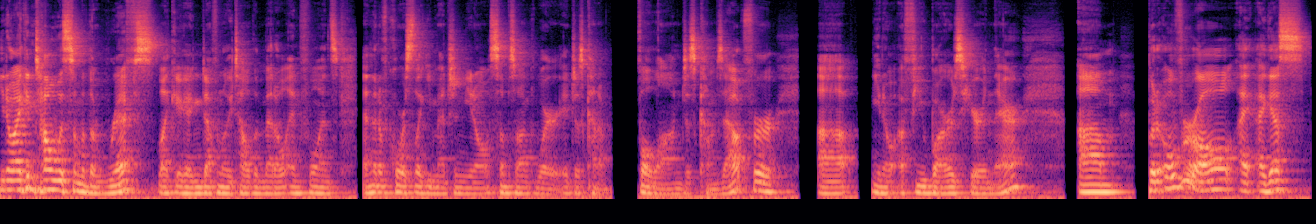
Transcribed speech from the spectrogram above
you know, I can tell with some of the riffs, like I can definitely tell the metal influence. And then of course, like you mentioned, you know, some songs where it just kind of full on just comes out for uh, you know a few bars here and there. Um, but overall, I, I guess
